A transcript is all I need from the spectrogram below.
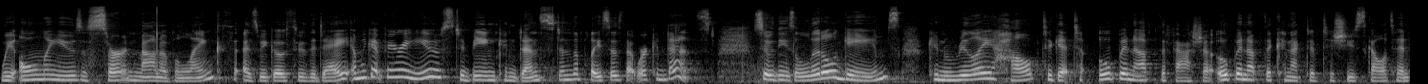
We only use a certain amount of length as we go through the day, and we get very used to being condensed in the places that we're condensed. So these little games can really help to get to open up the fascia, open up the connective tissue skeleton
